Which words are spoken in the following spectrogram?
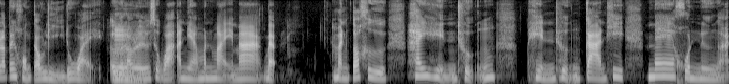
แล้วเป็นของเกาหลีด้วย เอออืมเราเลยรู้สึกว่าอันเนี้ยมันใหม่มากแบบ มันก็คือให้เห็นถึงเห็นถึงการที่แม่คนหนึ่งอะ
